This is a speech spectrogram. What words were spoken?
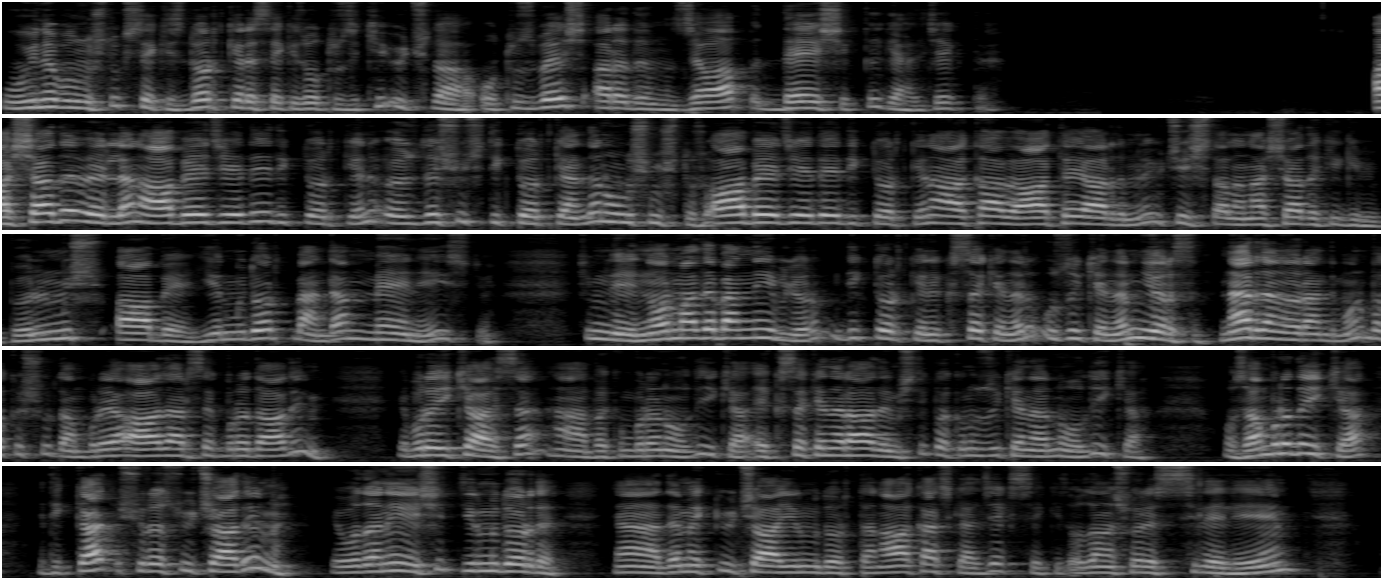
U'yu ne bulmuştuk? 8. 4 kere 8 32. 3 daha 35. Aradığımız cevap D şıkkı gelecektir. Aşağıda verilen ABCD dikdörtgeni özdeş 3 dikdörtgenden oluşmuştur. ABCD dikdörtgeni AK ve AT yardımıyla 3 eşit alan aşağıdaki gibi bölünmüş. AB 24 benden MN'yi istiyor. Şimdi normalde ben neyi biliyorum? Dikdörtgeni kısa kenarı uzun kenarın yarısı. Nereden öğrendim onu? Bakın şuradan buraya A dersek burada A değil mi? E buraya 2A ise ha bakın bura ne oldu? 2A. E kısa kenar A demiştik. Bakın uzun kenar ne oldu? 2A. O zaman burada 2A. E dikkat şurası 3A değil mi? E o da neye eşit? 24'e. Ya demek ki 3A 24'ten A kaç gelecek? 8. O zaman şöyle silelim.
